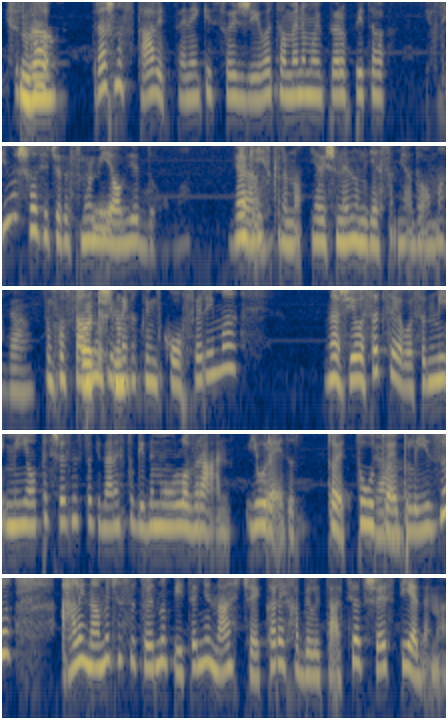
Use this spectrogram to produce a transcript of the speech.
i sad kao, trebaš nastaviti taj neki svoj život, ali mene moj pero pitao, jel ti imaš osjećaj da smo mi ovdje doma? Ja iskreno, ja više ne znam gdje sam ja doma. Da. Sam konstantno u nekakvim koferima. Znaš, evo sad se, evo, sad mi, mi opet 16.11. idemo u Lovran i u redu. To je tu, to je blizu, ali nameće se to jedno pitanje, nas čeka rehabilitacija od šest tjedana.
